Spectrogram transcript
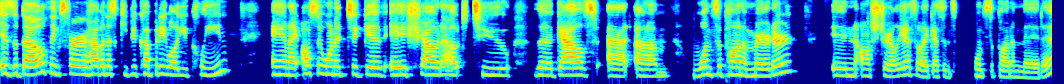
Isabel. Thanks for having us keep you company while you clean. And I also wanted to give a shout out to the gals at um, Once Upon a Murder in Australia. So I guess it's Once Upon a Murder.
